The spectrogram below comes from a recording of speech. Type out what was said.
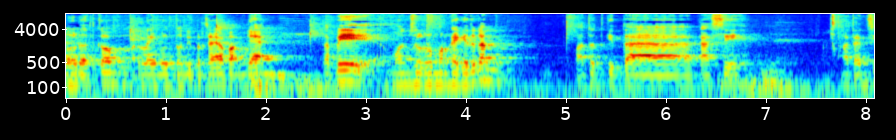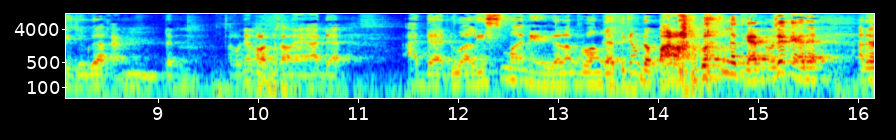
goal.com reliable untuk dipercaya apa enggak. Tapi muncul rumor kayak gitu kan patut kita kasih atensi juga kan. Hmm. Dan takutnya kalau misalnya ada ada dualisme nih di dalam ruang ganti kan udah parah banget kan. Maksudnya kayak ada ada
